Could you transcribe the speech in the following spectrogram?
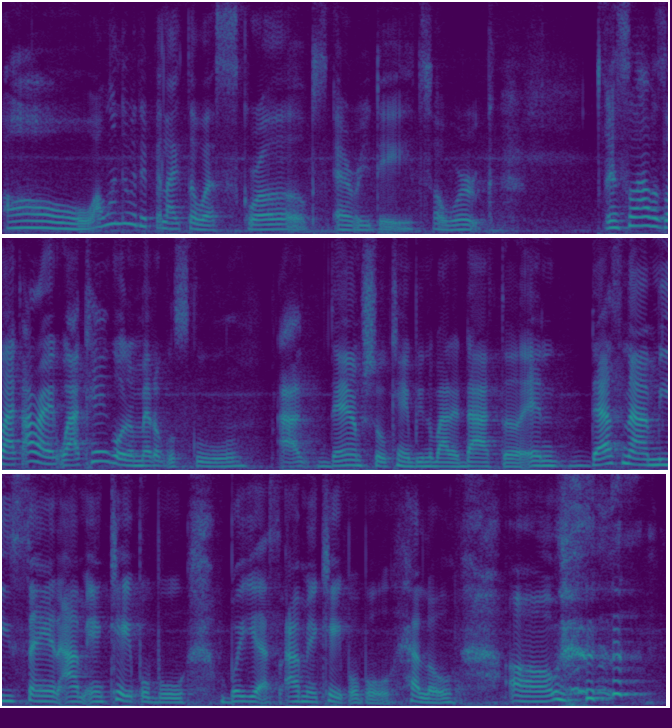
oh, I wonder what it'd be like to wear scrubs every day to work. And so I was like, all right, well, I can't go to medical school. I damn sure can't be nobody doctor. And that's not me saying I'm incapable, but yes, I'm incapable. Hello. Um,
